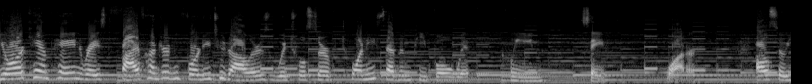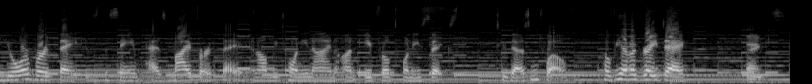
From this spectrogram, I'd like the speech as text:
Your campaign raised $542, which will serve 27 people with clean, safe water. Also, your birthday is the same as my birthday, and I'll be 29 on April 26th, 2012. Hope you have a great day. Thanks.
